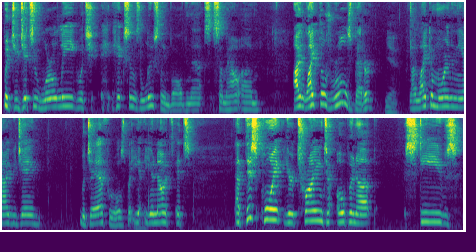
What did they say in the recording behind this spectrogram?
the Jiu-Jitsu World League, which Rickson's loosely involved in that somehow. Um, I like those rules better. Yeah, I like them more than the IBJ with JF rules, but you, you know, it's, it's at this point you're trying to open up Steve's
